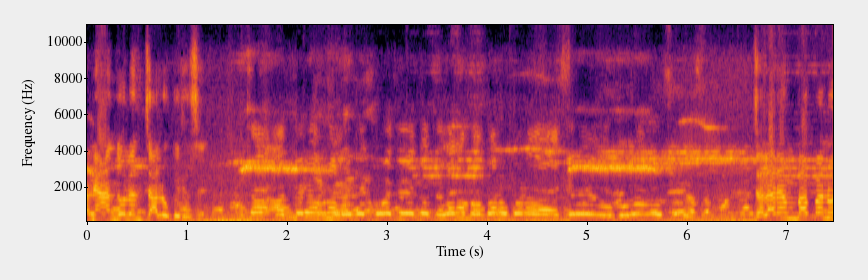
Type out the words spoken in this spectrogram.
અને આંદોલન ચાલુ કર્યું છે. જલારામ બાપાનો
